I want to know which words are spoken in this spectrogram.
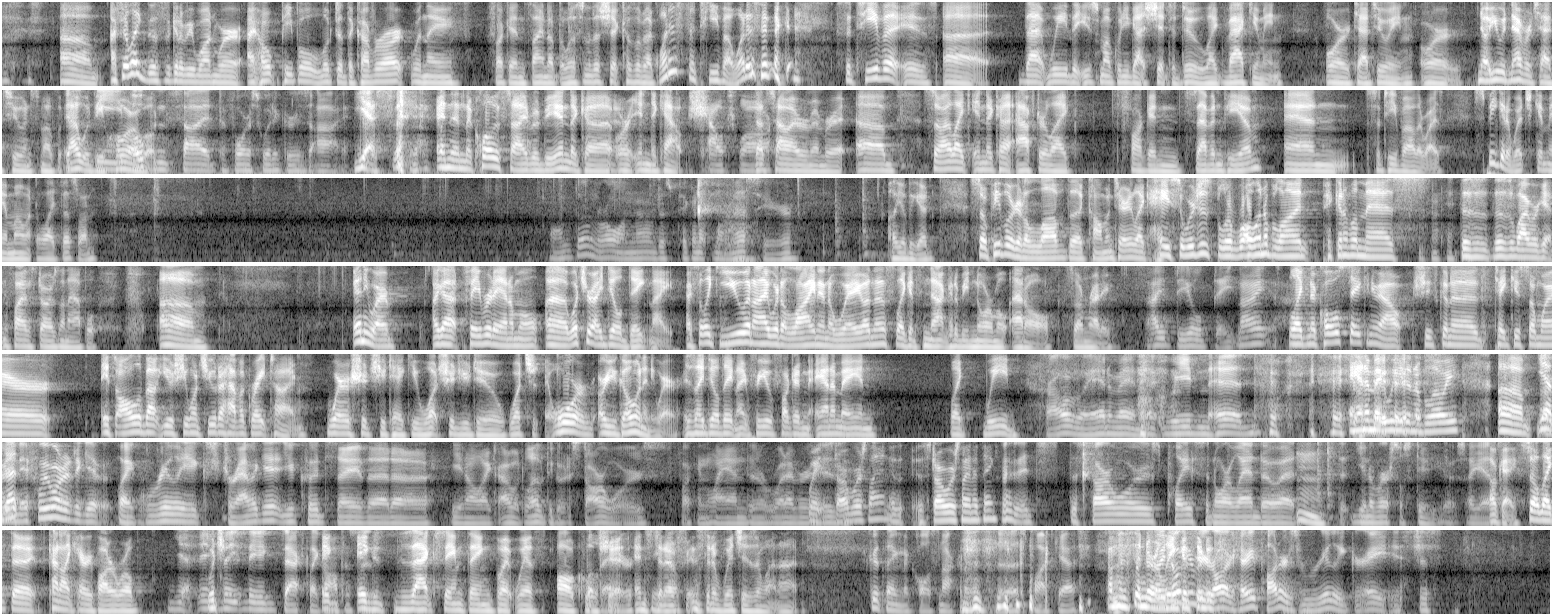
Um, I feel like this is gonna be one where I hope people looked at the cover art when they fucking signed up to listen to this shit because they'll be like, "What is sativa? What is it?" sativa is uh, that weed that you smoke when you got shit to do, like vacuuming or tattooing. Or no, you would never tattoo and smoke. that would be the horrible. Open side to Forest Whitaker's eye. Yes, and then the closed side would be indica or indicouch. Couch walk. That's how I remember it. Um, so I like indica after like fucking 7 p.m. and sativa otherwise. Speaking of which, give me a moment to light this one. I'm done rolling now. I'm just picking up my mess here. Oh, you'll be good. So people are gonna love the commentary. Like, hey, so we're just we're rolling a blunt, picking up a mess. This is this is why we're getting five stars on Apple. Um. Anyway, I got favorite animal. Uh, what's your ideal date night? I feel like you and I would align in a way on this. Like, it's not gonna be normal at all. So I'm ready. Ideal date night. Like Nicole's taking you out. She's gonna take you somewhere. It's all about you. She wants you to have a great time. Where should she take you? What should you do? What should, or are you going anywhere? Is ideal date night for you fucking anime and like weed? Probably anime and weed and head. Anime weed and a blowy. Um, yeah, I mean, that if we wanted to get like really extravagant, you could say that uh, you know, like I would love to go to Star Wars fucking land or whatever. wait, it is. Star Wars Land is, is Star Wars Land a thing? It's the Star Wars place in Orlando at the Universal Studios, I guess. Okay, so like the kind of like Harry Potter world, Yeah, Which- which the, the exact like Ex- opposite. exact same thing, but with all cool But shit better, instead you of instead of witches and whatnot. Good thing Nicole's not going to listen to this podcast. I'm gonna send her a link. don't get me wrong, Harry Potter is really great. It's just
